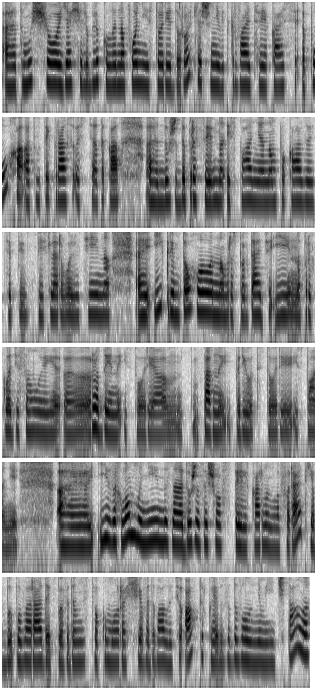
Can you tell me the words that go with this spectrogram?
е, тому що я ще люблю, коли на фоні історії дорослішання відкривається відкривається якась епоха, а тут якраз ось ця така е, дуже депресивна Іспанія нам показується після революційна. Е, і крім того, нам розповідається і на прикладі самої е, родини історія, певний період історії Іспанії. І загалом мені не знаю, дуже зайшов стиль Кармен Лаферет. Я би була рада, якби видавництво Комора ще видавали цю авторку, я б з задоволенням її читала,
